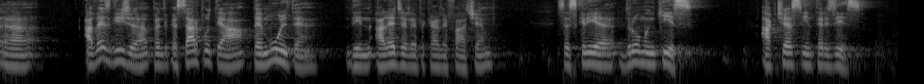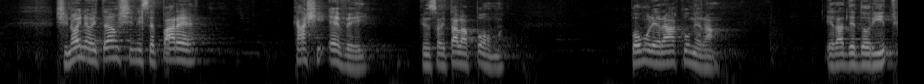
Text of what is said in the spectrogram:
Uh, aveți grijă, pentru că s-ar putea, pe multe din alegerile pe care le facem, să scrie drum închis, acces interzis. Și noi ne uităm și ni se pare ca și Evei, când s-a uitat la pom, pomul era cum era? Era de dorit,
